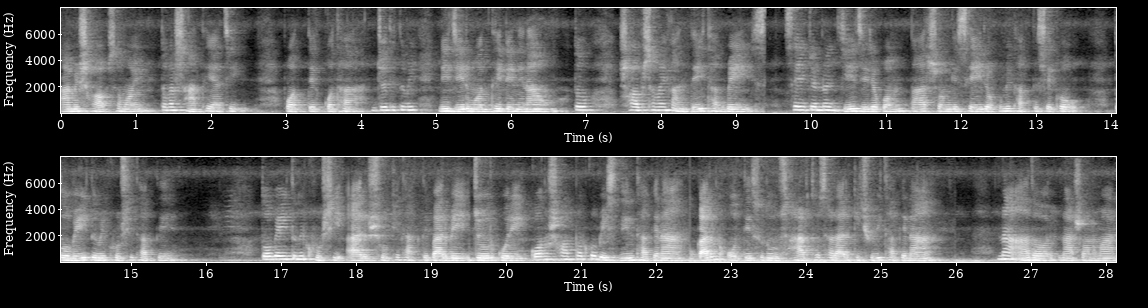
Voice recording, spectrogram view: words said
আমি সব সময় তোমার সাথে আছি। প্রত্যেক কথা যদি তুমি নিজের মধ্যে টেনে নাও, তো সব সময় কাঁদতেই থাকবে। সেই জন্য যে যেরকম, তার সঙ্গে সেই রকমই থাকতে শেখো। তবেই তুমি খুশি থাকতে তবেই তুমি খুশি আর সুখে থাকতে পারবে। জোর করে কোনো সম্পর্ক বেশি দিন থাকে না। কারণ ওতে শুধু স্বার্থ ছাড়া আর কিছুই থাকে না। না আদর, না সম্মান,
